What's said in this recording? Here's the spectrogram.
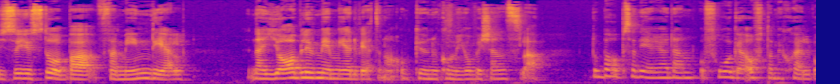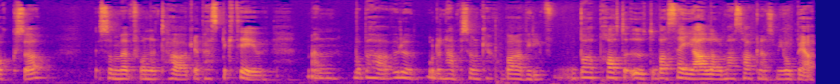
Så just då bara för min del, när jag blev mer medveten om, gud nu kommer en jobbig känsla. Då bara observerar jag den och frågar ofta mig själv också. Som från ett högre perspektiv. Men vad behöver du? Och den här personen kanske bara vill bara prata ut och bara säga alla de här sakerna som är jobbiga.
